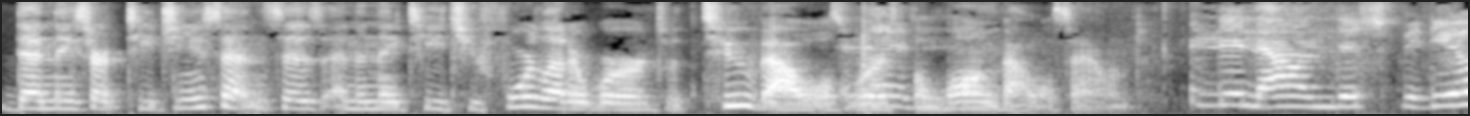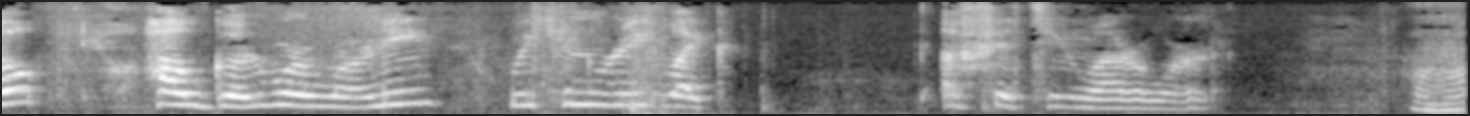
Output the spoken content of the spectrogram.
Then they start teaching you sentences and then they teach you four letter words with two vowels where it's the long vowel sound. And then on this video, how good we're learning, we can read like a 15 letter word. hmm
